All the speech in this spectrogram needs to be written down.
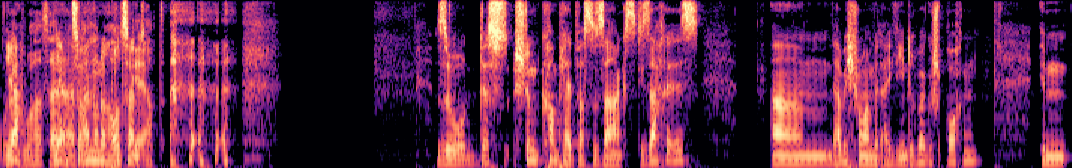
Oder Ja, du hast halt ja, einfach zu ein Haus 100%. geerbt. So, das stimmt komplett, was du sagst. Die Sache ist, ähm, da habe ich schon mal mit Eileen drüber gesprochen. Im,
